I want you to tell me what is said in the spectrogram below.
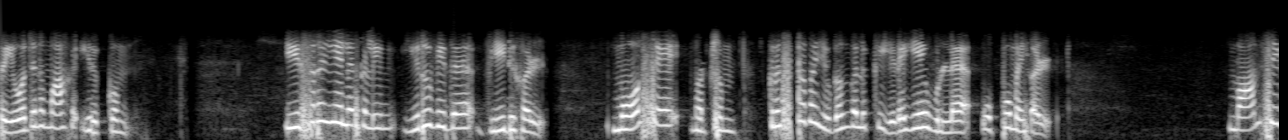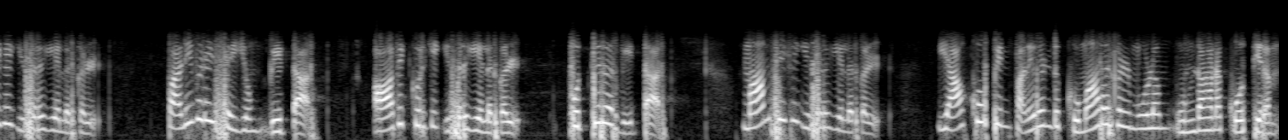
பிரயோஜனமாக இருக்கும். இஸ்ரேலர்களின் இருவித வீடுகள் மோசே மற்றும் கிறிஸ்தவ யுகங்களுக்கு இடையே உள்ள ஒப்புமைகள். மாம்சீக இஸ்ரேலர்கள் பணிவிடை செய்யும் வீட்டார். ஆவிக்குரிய இஸ்ரேலர்கள் புத்திரர் வீட்டார். மாம்சீக இஸ்ரேலர்கள் யாக்கோப்பின் பனிரெண்டு குமாரர்கள் மூலம் உண்டான கோத்திரம்.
